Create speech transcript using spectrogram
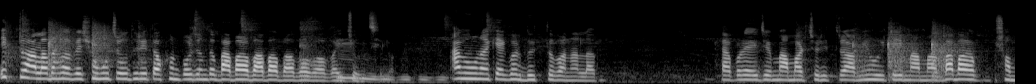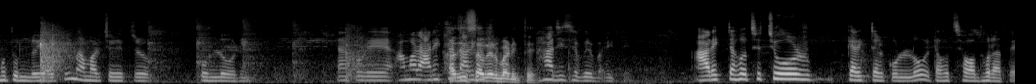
একটু আলাদাভাবে সমু চৌধুরী তখন পর্যন্ত বাবা বাবা বাবা বাবাই চলছিল। আমি ওনাকে একবার দৈত্য বানালাম। তারপরে এই যে মামার চরিত্র আমি ওইটাই মামা বাবা সমতুল্যই আর কি মামার চরিত্র করল উনি। তারপরে আমার আরেকটা হাজি সাহেবের বাড়িতে? হাজি সাহেবের বাড়িতে। আরেকটা হচ্ছে চোর ক্যারেক্টার করল এটা হচ্ছে অধরাতে।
